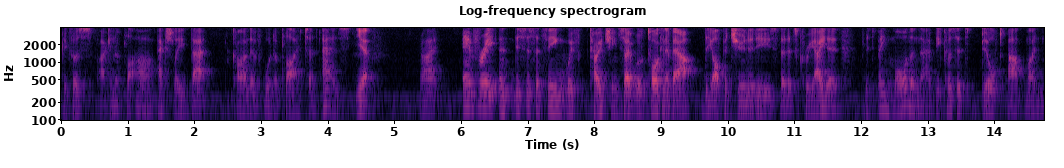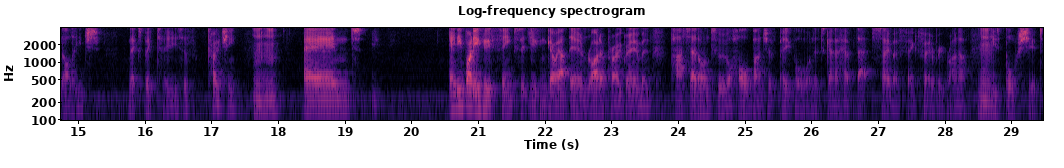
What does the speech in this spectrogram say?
because I can apply, oh, actually that kind of would apply to as, Yep. right? Every, and this is the thing with coaching. So we're talking about the opportunities that it's created, but it's been more than that because it's built up my knowledge and expertise of coaching. Mm-hmm. And anybody who thinks that you can go out there and write a program and pass that on to a whole bunch of people and it's going to have that same effect for every runner Mm. is bullshit.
